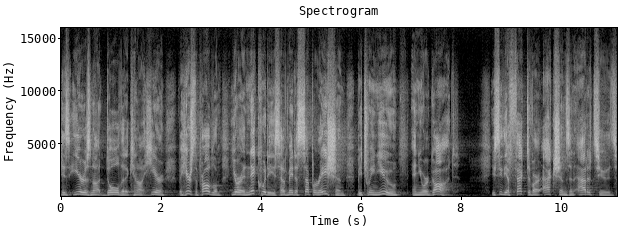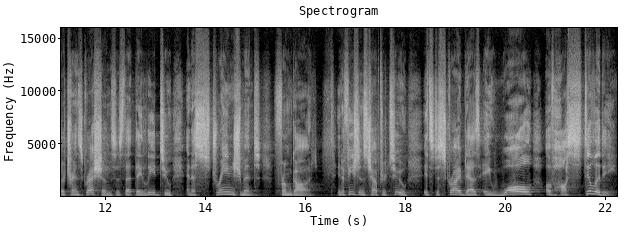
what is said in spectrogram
his ear is not dull that it cannot hear. But here's the problem your iniquities have made a separation between you and your God. You see, the effect of our actions and attitudes, our transgressions, is that they lead to an estrangement from God. In Ephesians chapter 2, it's described as a wall of hostility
